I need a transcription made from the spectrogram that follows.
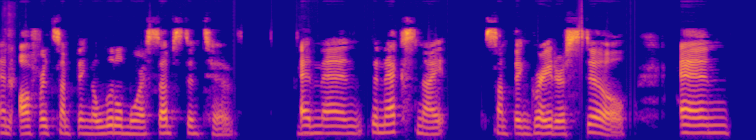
and offered something a little more substantive. Mm-hmm. And then the next night, something greater still. And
